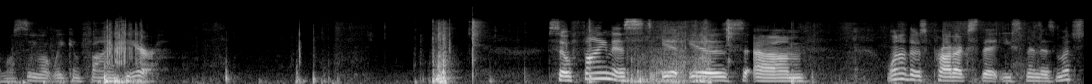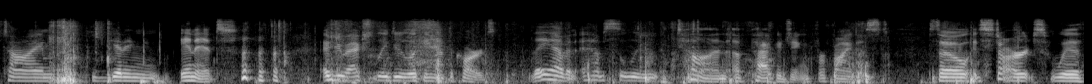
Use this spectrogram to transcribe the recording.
And we'll see what we can find here. So Finest, it is um, one of those products that you spend as much time getting in it as you actually do looking at the cards. They have an absolute ton of packaging for Finest. So it starts with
